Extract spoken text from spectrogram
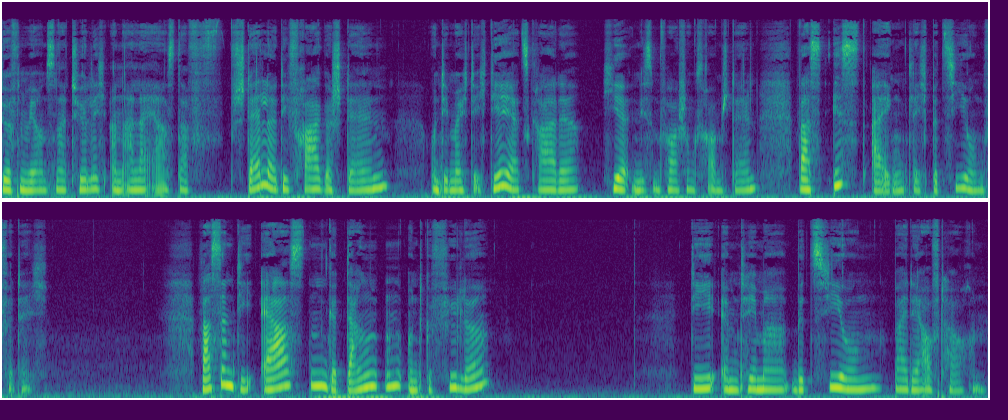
dürfen wir uns natürlich an allererster Stelle die Frage stellen, und die möchte ich dir jetzt gerade hier in diesem Forschungsraum stellen, was ist eigentlich Beziehung für dich? Was sind die ersten Gedanken und Gefühle, die im Thema Beziehung bei dir auftauchen?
